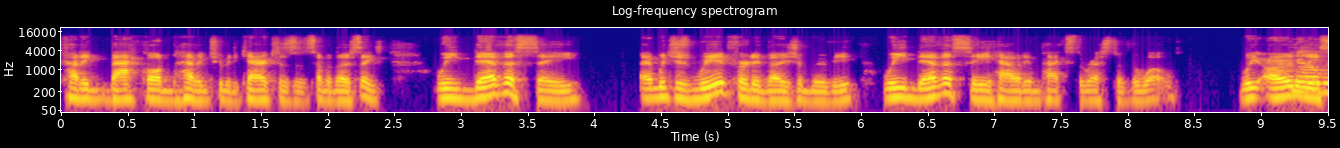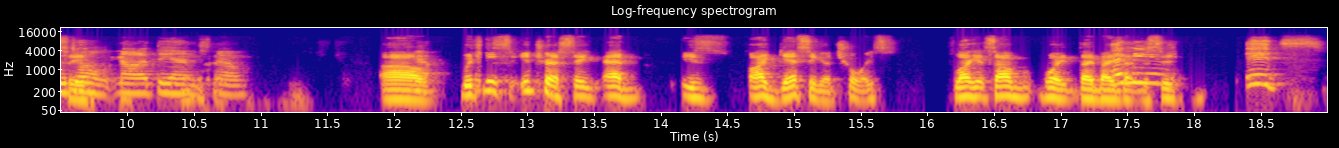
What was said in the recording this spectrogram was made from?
cutting back on having too many characters and some of those things. We never see, and which is weird for an invasion movie. We never see how it impacts the rest of the world. We only no, we see, don't. Not at the end. No. um, Yeah. which is interesting and is, I guessing, a choice. Like at some point they made I that mean, decision. it's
